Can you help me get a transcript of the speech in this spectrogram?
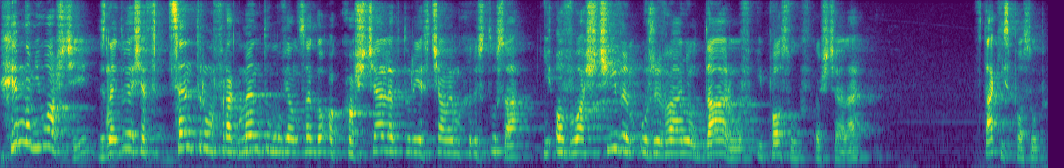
hymno miłości znajduje się w centrum fragmentu mówiącego o Kościele, który jest ciałem Chrystusa i o właściwym używaniu darów i posług w Kościele w taki sposób,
